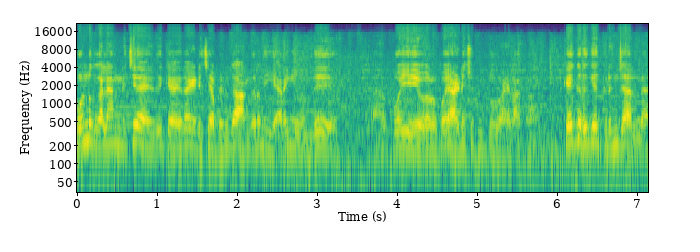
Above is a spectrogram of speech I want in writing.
பொண்ணுக்கு கல்யாணம் நிச்சயம் இதுக்கு இதாகிடுச்சு அப்படின்னு அங்கேருந்து இறங்கி வந்து போய் அவளை போய் அடித்து கூப்பிட்டு வருவாங்களாக்கும் கேட்குறதுக்கே கிரிஞ்சா இல்லை.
